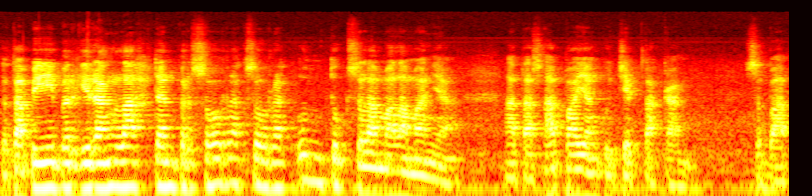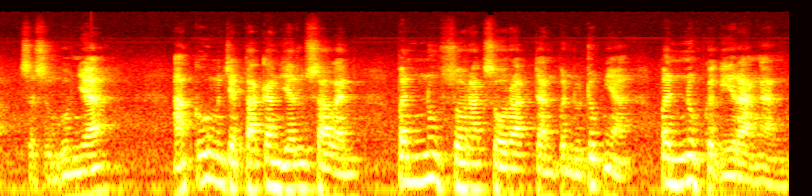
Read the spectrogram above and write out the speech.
Tetapi bergiranglah dan bersorak-sorak untuk selama-lamanya atas apa yang kuciptakan. Sebab sesungguhnya aku menciptakan Yerusalem penuh sorak-sorak dan penduduknya penuh kegirangan.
